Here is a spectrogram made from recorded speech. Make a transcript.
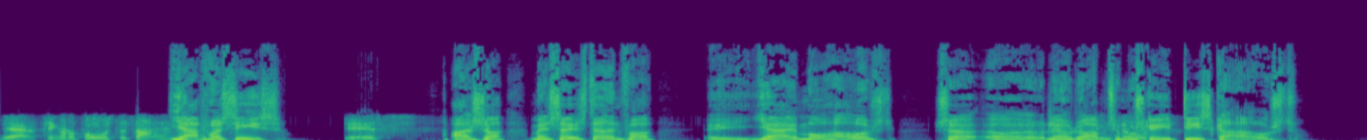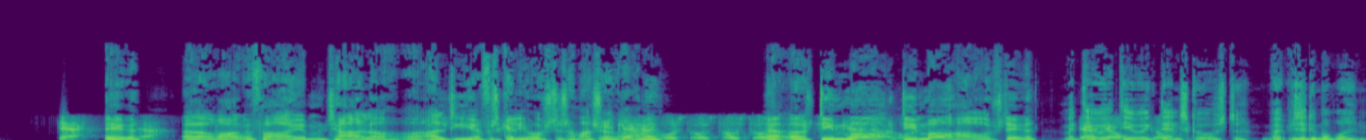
Ja, tænker du på ostesangen? Ja, præcis. Yes. Altså, men så i stedet for, øh, jeg må have ost, så øh, lav det om til ost. måske, de skal have ost. Ja. Ikke? Ja. Øh, Rockefeller, Emmentaler og alle de her forskellige oste, som han De synger om, ikke? ost, ost, ost, ost. Ja, ost. de, skal må, de ost. må have ost, ikke? Men det er, Ja, jo, jo, det er jo ikke jo. danske oste, hvis de må bryde ind.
